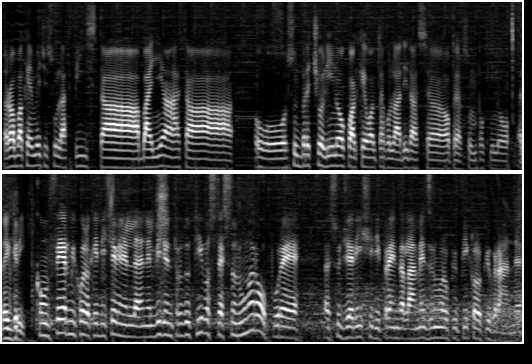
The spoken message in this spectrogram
Roba che invece sulla pista bagnata o sul brecciolino qualche volta con l'Adidas eh, ho perso un pochino del grip. Confermi quello che dicevi nel, nel video introduttivo, stesso numero oppure suggerisci di prenderla a mezzo numero più piccolo o più grande?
